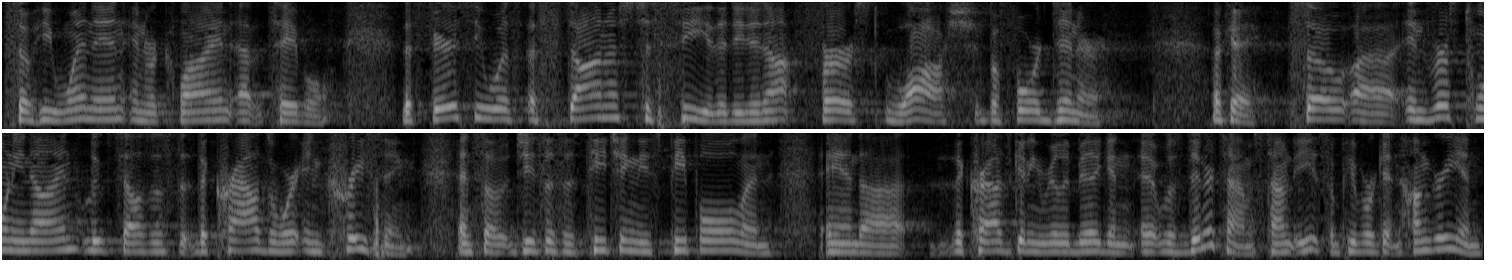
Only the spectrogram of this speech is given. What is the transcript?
So he went in and reclined at the table. The Pharisee was astonished to see that he did not first wash before dinner. Okay, so uh, in verse 29, Luke tells us that the crowds were increasing. And so Jesus is teaching these people, and, and uh, the crowd's getting really big. And it was dinner time, it's time to eat, so people were getting hungry. And,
